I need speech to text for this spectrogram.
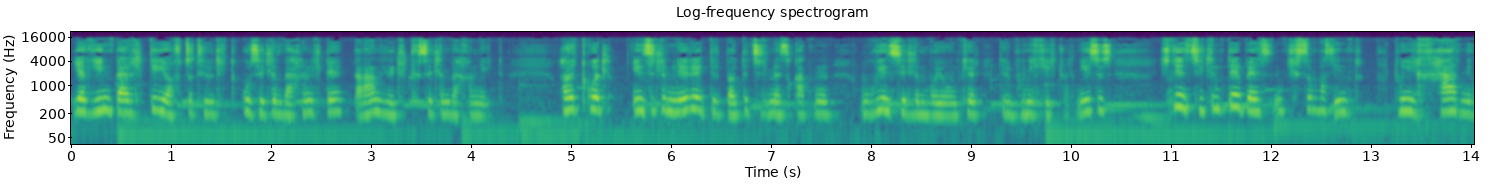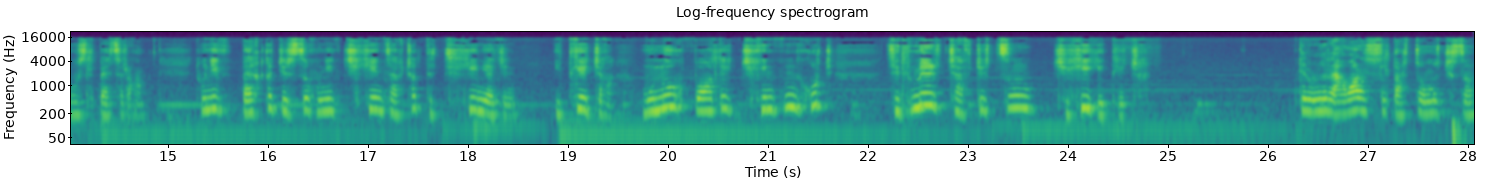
яг энэ барилтын явцад хэрэглэгдэхгүй сэлэн байх нь л дээ. Дараа нь хэрэглэгдэх сэлэн байх нь нэгд. Хоёрдугаар энэ сэлэм нэрээ тэр бодит сэлмээс гадна үгийн сэлэм буюу үнэхээр тэр бүхнийг хийлж байна. Есүс чиний сэлэмтэй байсан ч гэсэн бас энд түүний хайр нэг үсэл байсаар байгаа. Түүнийг барих гэж ирсэн хүний чихийн завчхад тэр чихийг яаж идгээж байгаа. Мөнөөх боолыг чихэнд нь хурж сэлмээр чавчигдсан чихийг итгэж. Тэр үнээр аваар усалд орсон хүмүүс ч гэсэн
